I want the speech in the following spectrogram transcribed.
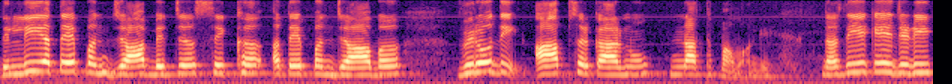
ਦਿੱਲੀ ਅਤੇ ਪੰਜਾਬ ਵਿੱਚ ਸਿੱਖ ਅਤੇ ਪੰਜਾਬ ਵਿਰੋਧੀ ਆਪ ਸਰਕਾਰ ਨੂੰ ਨੱਥ ਪਾਵਾਂਗੇ। ਦੱਸ ਦਈਏ ਕਿ ਜਿਹੜੀ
